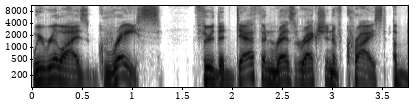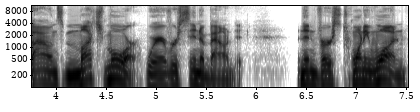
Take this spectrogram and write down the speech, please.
We realize grace through the death and resurrection of Christ abounds much more wherever sin abounded. And then verse 21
